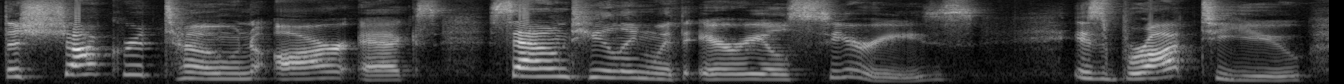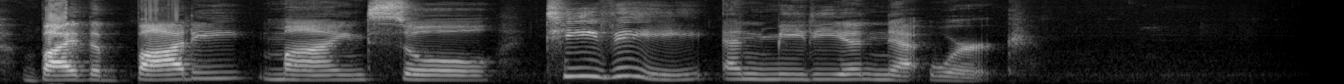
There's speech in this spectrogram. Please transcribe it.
The Chakra Tone RX Sound Healing with Ariel series is brought to you by the Body, Mind, Soul TV and Media Network.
